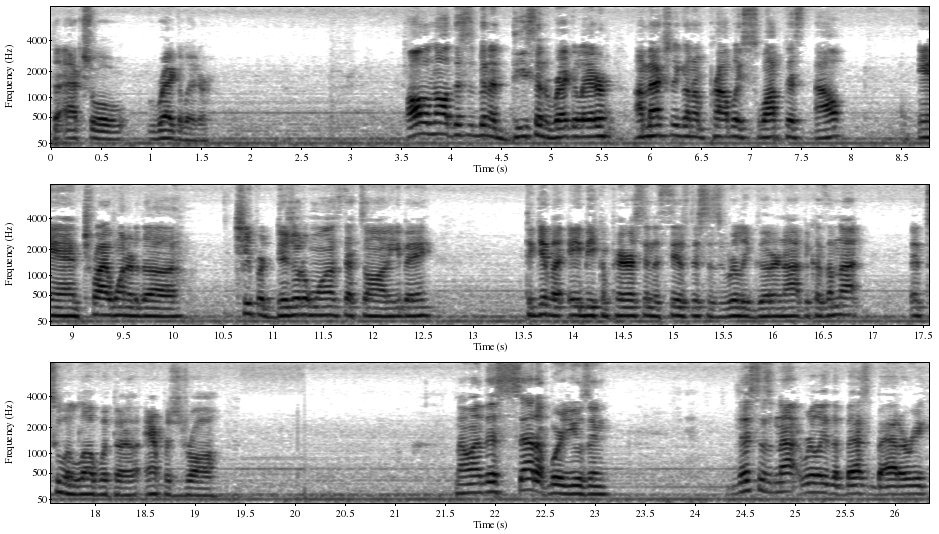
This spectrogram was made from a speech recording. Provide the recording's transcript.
the actual regulator. All in all, this has been a decent regulator. I'm actually going to probably swap this out and try one of the cheaper digital ones that's on eBay to give an A-B comparison to see if this is really good or not because I'm not too in love with the amperage draw. Now in this setup we're using, this is not really the best battery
